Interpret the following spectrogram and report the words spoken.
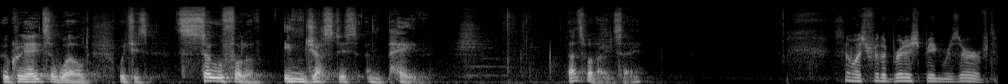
who creates a world which is so full of injustice and pain? That's what I'd say. So much for the British being reserved.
